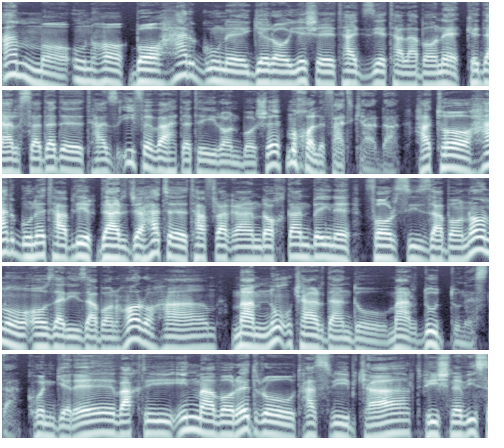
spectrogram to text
اما اونها با هر گونه گرایش تجزیه طلبانه که در صدد تضعیف وحدت ایران باشه مخالفت کردند حتی هر گونه تبلیغ در جهت تفرقه انداختن بین فارسی زبانان و آذری زبانها رو هم ممنوع کردند و مردود دونستند. کنگره وقتی این موارد رو تصویب کرد پیشنویس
